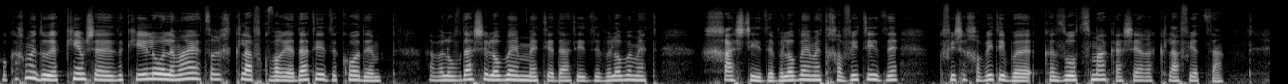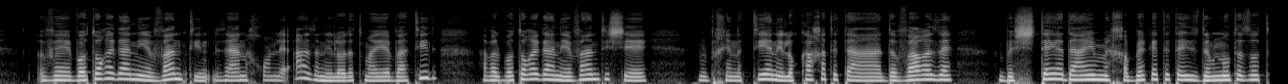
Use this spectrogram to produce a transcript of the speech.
כל כך מדויקים, שזה כאילו, למה היה צריך קלף? כבר ידעתי את זה קודם. אבל עובדה שלא באמת ידעתי את זה, ולא באמת חשתי את זה, ולא באמת חוויתי את זה, כפי שחוויתי בכזו עוצמה כאשר הקלף יצא. ובאותו רגע אני הבנתי, זה היה נכון לאז, אני לא יודעת מה יהיה בעתיד, אבל באותו רגע אני הבנתי שמבחינתי אני לוקחת את הדבר הזה בשתי ידיים, מחבקת את ההזדמנות הזאת,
